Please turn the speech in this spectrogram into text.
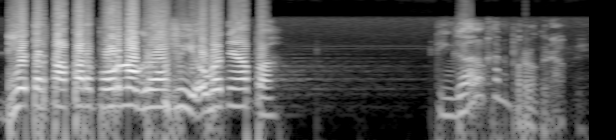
Dia terpapar pornografi, obatnya apa? Tinggalkan pornografi.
